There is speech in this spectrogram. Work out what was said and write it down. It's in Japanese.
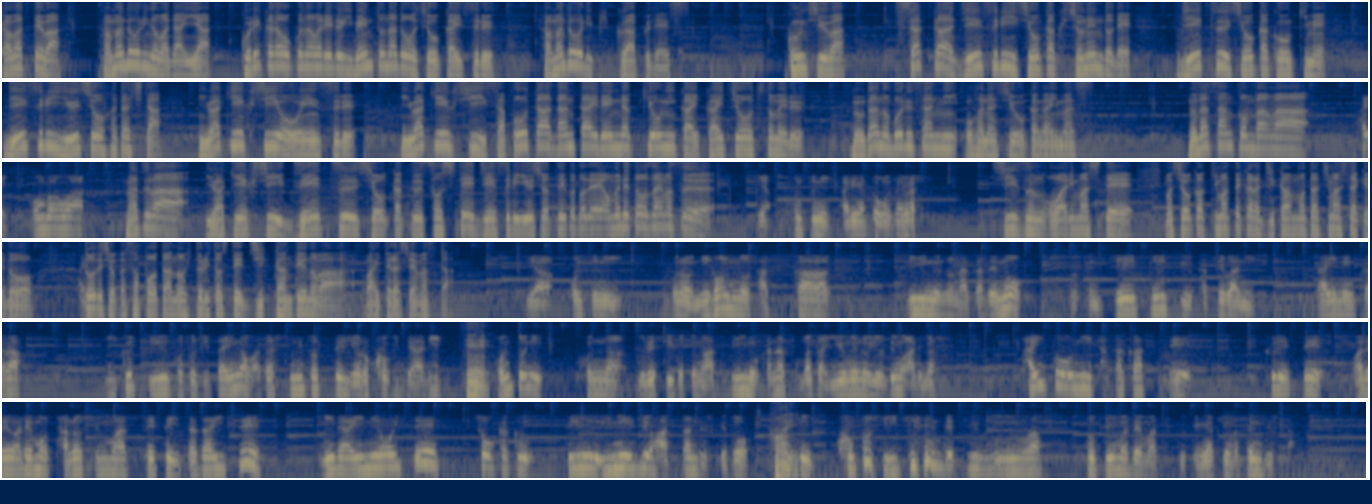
代わっては浜通りの話題やこれから行われるイベントなどを紹介する浜通りピックアップです。今週はサッカー J3 昇格初年度で J2 昇格を決め J3 優勝を果たしたいわき FC を応援するいわき FC サポーター団体連絡協議会会長を務める野田昇さんにお話を伺います。野田さんこんばんは。はいこんばんは。まずはいわき FCJ2 昇格そして J3 優勝ということでおめでとうございます。いや本当にありがとうございます。シーズン終わりまして、まあ、昇格決まってから時間も経ちましたけど、はい、どうでしょうかサポーターのお一人として実感というのは湧いてらっしゃいますか？いや本当にこの日本のサッカーリーグの中での J2 っていう立場に来年から行くっていうこと自体が私にとって喜びであり、本当にこんな嬉しいことがあっていいのかなと、また夢のようでもあります。対等に戦ってくれて、我々も楽しませていただいて、未来において昇格っていうイメージはあったんですけど、はい、今年1年でっていう部分は途中までは全く描けませんでした。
